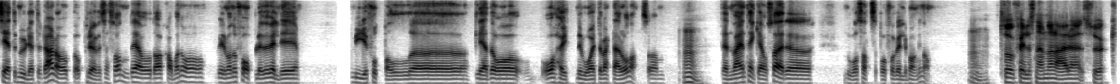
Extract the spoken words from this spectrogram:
se etter muligheter der da, og, og prøve seg sånn. Det, og da kan man jo, vil man jo få oppleve veldig mye fotballglede og, og, høyt nivå etter hvert der òg, da. Så mm. den veien tenker jeg også er eh, noe å satse på for veldig mange, da. Mm. Så fellesnevneren er eh, søk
